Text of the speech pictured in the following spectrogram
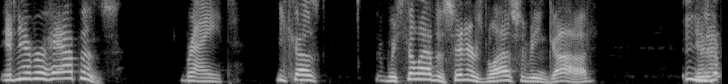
it never happens Right. because we still have the sinners blaspheming God. Mhm. And if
